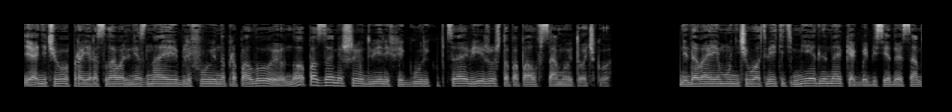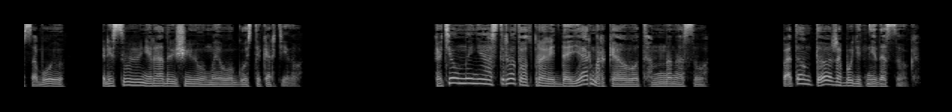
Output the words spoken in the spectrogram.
Я ничего про Ярославль не знаю и блефую напропалую, но по замершей у двери фигуре купца вижу, что попал в самую точку. Не давая ему ничего ответить, медленно, как бы беседуя сам с собою, рисую нерадующую моего гостя картину. Хотел ныне Острату отправить до ярмарка вот на носу. Потом тоже будет недосуг.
